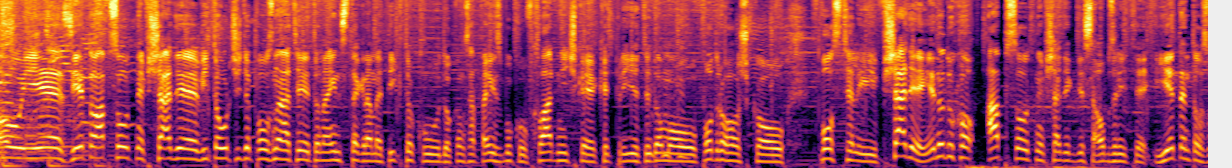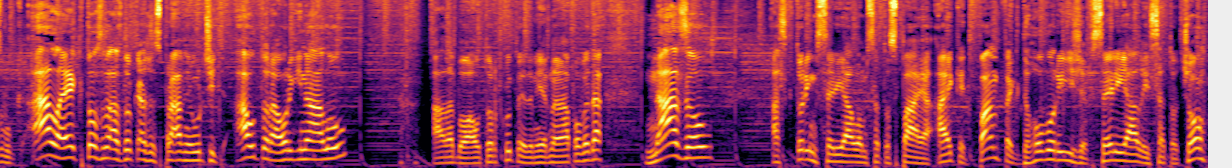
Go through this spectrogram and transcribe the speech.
Oh yes, je to absolútne všade, vy to určite poznáte, je to na Instagrame, TikToku, dokonca Facebooku, v chladničke, keď prídete domov, pod rohoškou, v posteli, všade, jednoducho absolútne všade, kde sa obzriete, je tento zvuk. Ale kto z vás dokáže správne určiť autora originálu, alebo autorku, to je mierna nápoveda, názov a s ktorým seriálom sa to spája. Aj keď fun fact hovorí, že v seriáli sa to čo?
